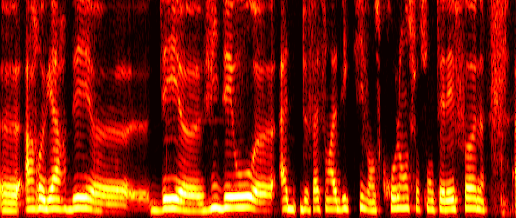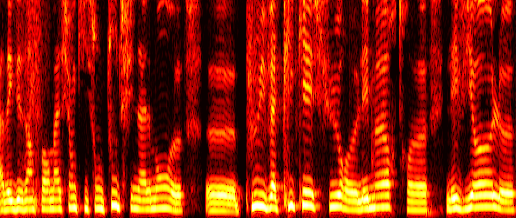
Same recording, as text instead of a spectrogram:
à regarder euh, des euh, vidéos de façon addictive en scrollant sur son téléphone avec des informations qui sont toutes finalement plus il va cliquer sur les meurtres, les viols,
